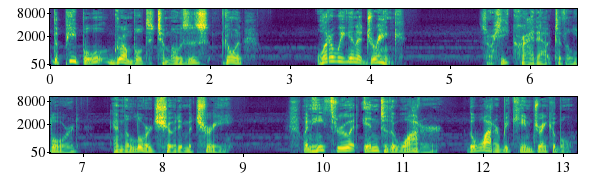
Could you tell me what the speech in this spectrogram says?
The people grumbled to Moses, going, What are we going to drink? So he cried out to the Lord, and the Lord showed him a tree. When he threw it into the water, the water became drinkable.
